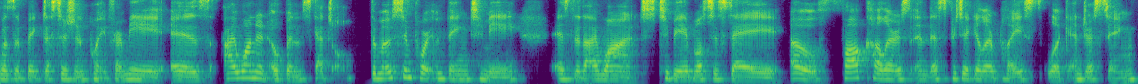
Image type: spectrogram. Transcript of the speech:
was a big decision point for me is I want an open schedule. The most important thing to me is that I want to be able to say, oh, fall colors in this particular place look interesting.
